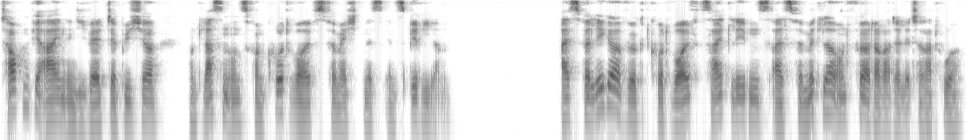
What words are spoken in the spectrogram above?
Tauchen wir ein in die Welt der Bücher und lassen uns von Kurt Wolfs Vermächtnis inspirieren. Als Verleger wirkt Kurt Wolf zeitlebens als Vermittler und Förderer der Literatur.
